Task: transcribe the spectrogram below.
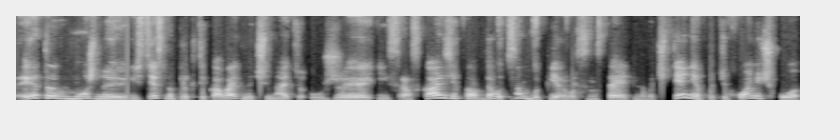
Это можно, естественно, практиковать, начинать уже и с рассказиков, да, вот самого первого самостоятельного чтения потихонечку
